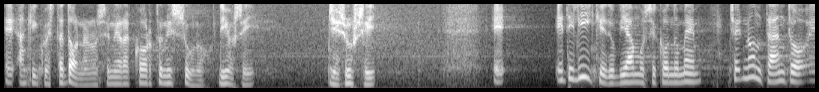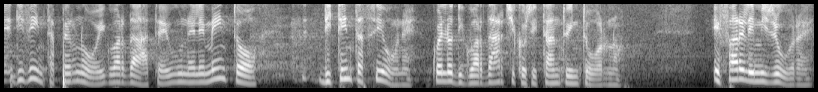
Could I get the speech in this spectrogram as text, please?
E anche in questa donna non se n'era accorto nessuno. Dio sì, Gesù sì. E, ed è lì che dobbiamo, secondo me, cioè non tanto, eh, diventa per noi, guardate, un elemento di tentazione, quello di guardarci così tanto intorno e fare le misure.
